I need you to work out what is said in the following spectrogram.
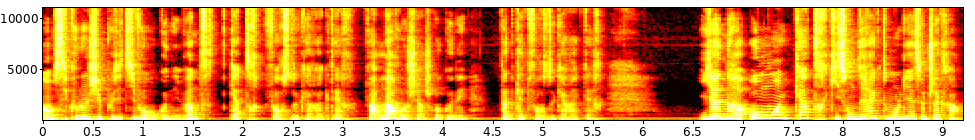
En psychologie positive, on reconnaît 24 forces de caractère. Enfin, la recherche reconnaît 24 forces de caractère il y en a au moins quatre qui sont directement liées à ce chakra.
